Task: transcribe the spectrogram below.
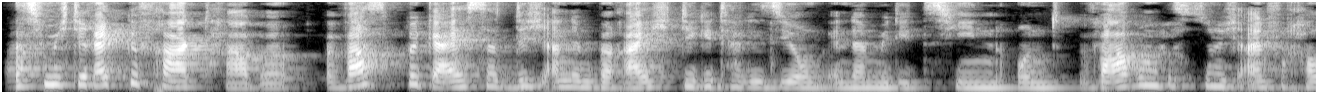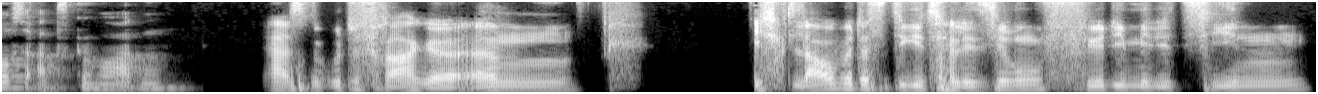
was ich mich direkt gefragt habe, was begeistert dich an dem Bereich Digitalisierung in der Medizin und warum bist du nicht einfach Hausarzt geworden? Ja, ist eine gute Frage. Ich glaube, dass Digitalisierung für die Medizin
